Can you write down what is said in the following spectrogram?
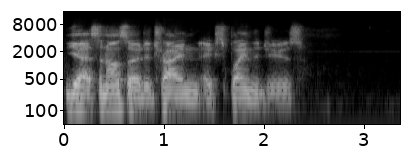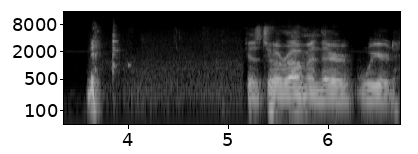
Yes, and also to try and explain the Jews. Because to a Roman, they're weird.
